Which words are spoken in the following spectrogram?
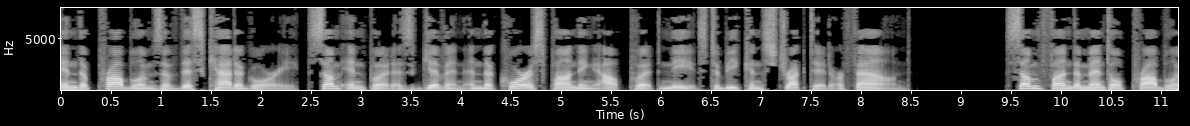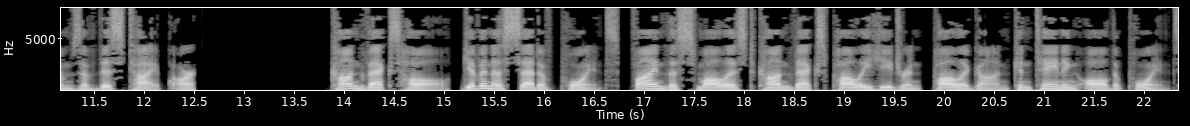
In the problems of this category, some input is given and the corresponding output needs to be constructed or found. Some fundamental problems of this type are Convex hull, given a set of points, find the smallest convex polyhedron, polygon containing all the points.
